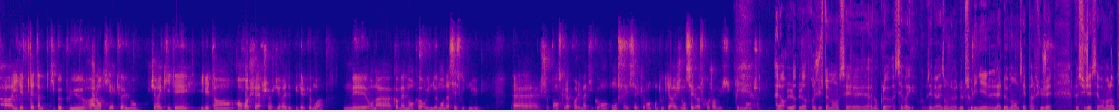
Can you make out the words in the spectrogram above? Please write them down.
Ah, il est peut-être un petit peu plus ralenti actuellement. Je dirais qu'il est, il est en, recherche, je dirais, depuis quelques mois, mais on a quand même encore une demande assez soutenue. Euh, je pense que la problématique qu'on rencontre et celle que rencontrent toutes les régions, c'est l'offre aujourd'hui qui nous manque. Alors l'offre, justement, c'est euh, donc c'est vrai que vous avez raison de, le souligner. La demande, c'est pas le sujet. Le sujet, c'est vraiment l'offre.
